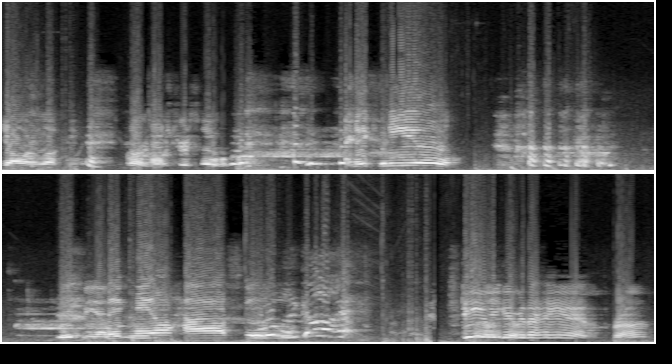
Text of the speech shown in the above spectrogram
Y'all are lucky. Or What's your school? McNeil. McNeil High School. Oh my god. Damn, you gave her the hand, bro.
